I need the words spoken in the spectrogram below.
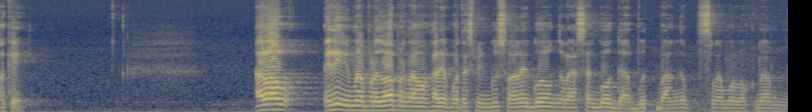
Oke. Halo, ini email pertama pertama kali podcast minggu soalnya gue ngerasa gue gabut banget selama lockdown.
